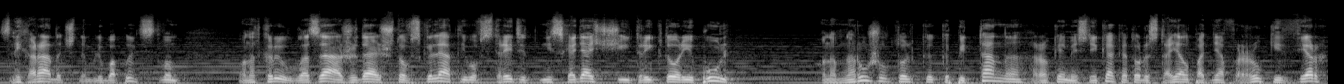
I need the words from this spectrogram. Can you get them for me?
С лихорадочным любопытством он открыл глаза, ожидая, что взгляд его встретит нисходящие траектории пуль. Он обнаружил только капитана Роке Мясника, который стоял, подняв руки вверх,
